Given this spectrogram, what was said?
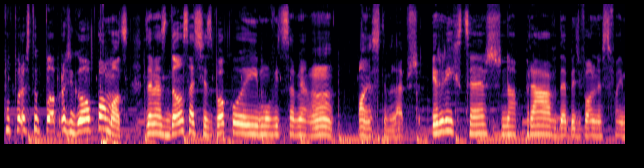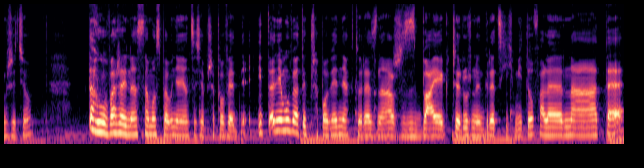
po prostu poproś go o pomoc, zamiast dąsać się z boku i mówić sobie, mmm, on jest tym lepszy. Jeżeli chcesz naprawdę być wolny w swoim życiu, to uważaj na samospełniające się przepowiednie. I to nie mówię o tych przepowiedniach, które znasz z bajek czy różnych greckich mitów, ale na te,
